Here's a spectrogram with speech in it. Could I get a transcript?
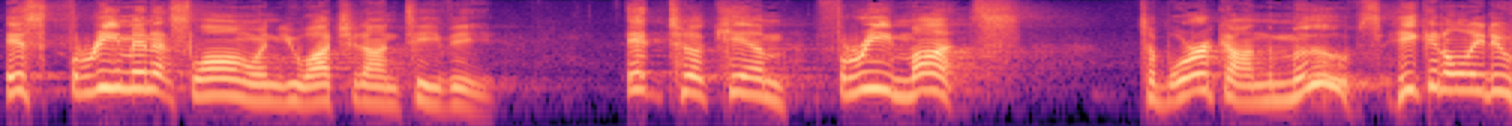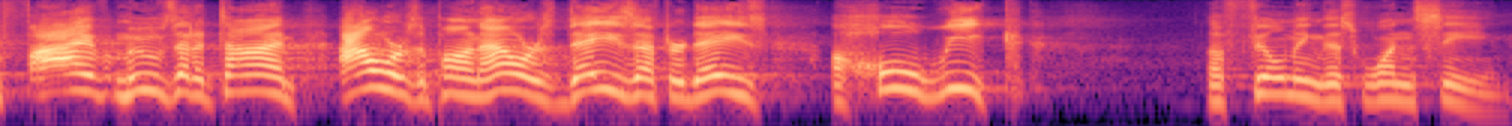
is three minutes long when you watch it on TV. It took him three months to work on the moves. He could only do five moves at a time, hours upon hours, days after days, a whole week of filming this one scene.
